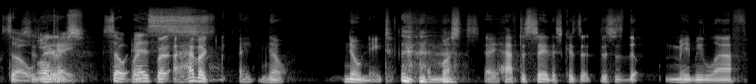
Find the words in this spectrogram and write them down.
So, So okay. there's- So But, as but I have a I, no, no, Nate. I must. I have to say this because this is the made me laugh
